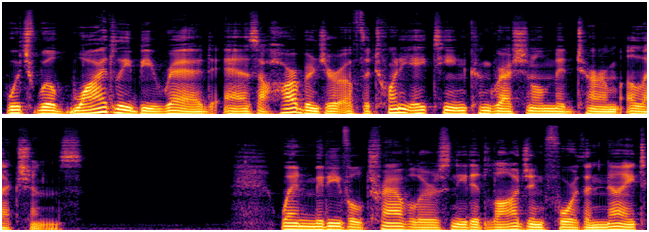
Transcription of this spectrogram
which will widely be read as a harbinger of the 2018 congressional midterm elections. When medieval travelers needed lodging for the night,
